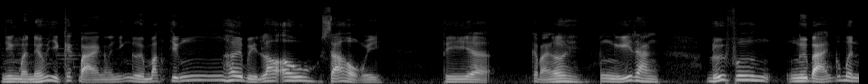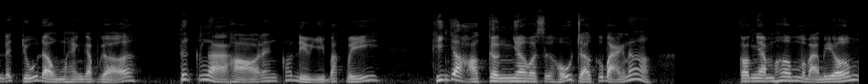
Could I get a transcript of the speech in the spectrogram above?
nhưng mà nếu như các bạn là những người mắc chứng hơi bị lo âu xã hội, thì à, các bạn ơi, nghĩ rằng đối phương, người bạn của mình đã chủ động hẹn gặp gỡ, tức là họ đang có điều gì bắt bí, khiến cho họ cần nhờ vào sự hỗ trợ của bạn đó còn nhầm hôm mà bạn bị ốm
